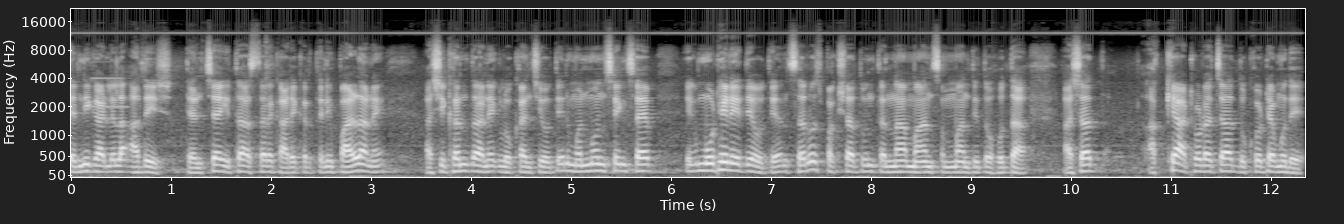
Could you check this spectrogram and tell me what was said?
त्यांनी काढलेला आदेश त्यांच्या इथं असणाऱ्या कार्यकर्त्यांनी पाळला नाही. अशी खंत अनेक लोकांची होती. आणि मनमोहन सिंग साहेब एक मोठे नेते होते आणि सर्वच पक्षातून त्यांना मान सन्मान तिथं होता. अशात अख्ख्या आठवड्याच्या दुखवट्यामध्ये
